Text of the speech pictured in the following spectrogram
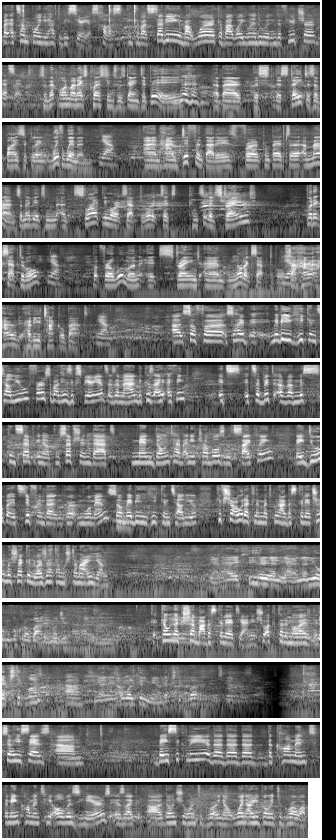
But at some point, you have to be serious. Halas. Think about studying, about work, about what you want to do in the future. That's it. So, that one of my next questions was going to be about the, the status of bicycling with women. Yeah. And how different that is for compared to a man. So maybe it's uh, slightly more acceptable. It's, it's considered strange, but acceptable. Yeah. But for a woman, it's strange and not acceptable. Yeah. So how, how have you tackled that? Yeah. Uh, so for Sohaib, uh, maybe he can tell you first about his experience as a man because I, I think it's it's a bit of a misconception, you know, perception that men don't have any troubles with cycling. They do, but it's different than gir- women. So maybe he can tell you كيف شعورك لما تكون على البسكليت؟ شو المشاكل اللي واجهتها مجتمعيا؟ يعني هاي كثير يعني لليوم وبكره وبعد بنواجهها هاي إنه ك- كونك شاب على بسكليت يعني شو أكثر المواجهة؟ بدكش تكبر آه. يعني اول كلمه يعني بدكش تكبر so he says, um, basically, the, the, the, the, comment, the main comment he always hears is like, uh, don't you want to grow, you know, when are you going to grow up?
